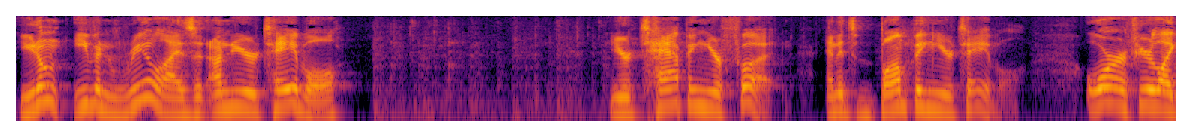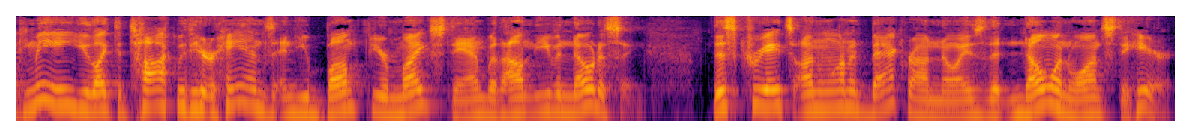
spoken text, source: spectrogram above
You don't even realize that under your table, you're tapping your foot and it's bumping your table. Or if you're like me, you like to talk with your hands and you bump your mic stand without even noticing. This creates unwanted background noise that no one wants to hear.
